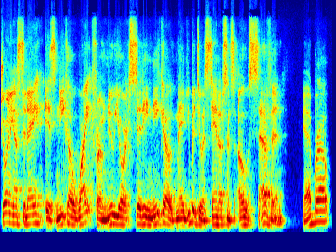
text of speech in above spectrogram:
joining us today is Nico White from New York City. Nico, man, you've been doing stand up since 07. Yeah, bro.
